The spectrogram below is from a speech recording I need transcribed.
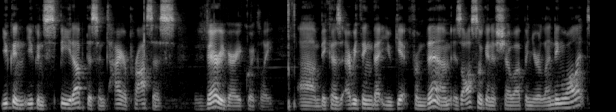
you can you can speed up this entire process very very quickly. Um, because everything that you get from them is also going to show up in your lending wallet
